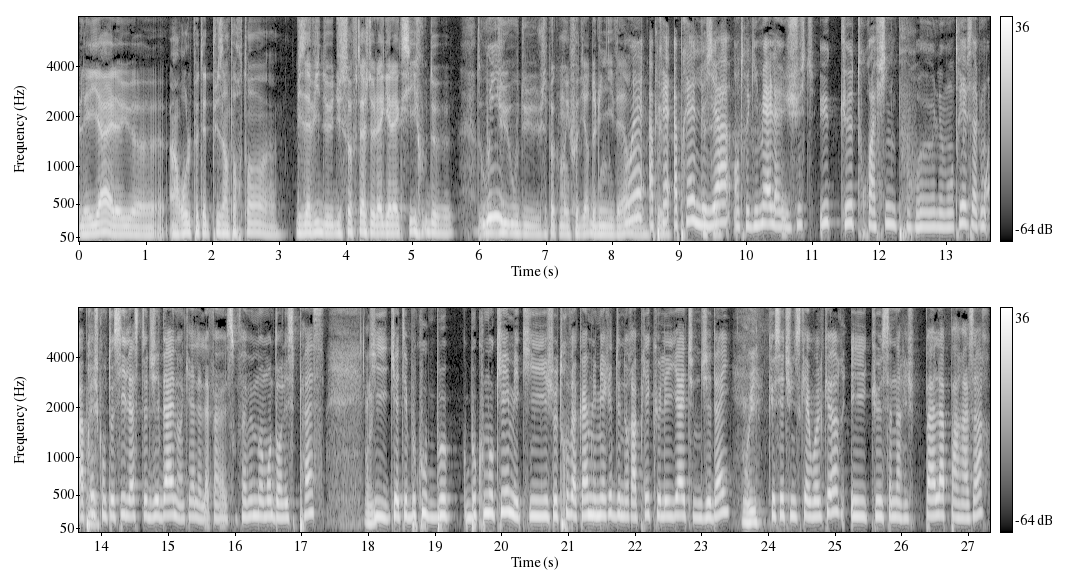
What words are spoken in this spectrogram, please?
Leia, elle a eu un rôle peut-être plus important vis-à-vis du, du sauvetage de la galaxie ou de... ou Oui. du, ou du, je sais pas comment il faut dire, de l'univers. Ouais, de- que- après, après que Leia, entre guillemets, elle a juste eu que trois films pour euh, le montrer. Ça, bon, après, je compte aussi Last Jedi, dans lequel elle a son fameux moment dans l'espace, Oui. qui, qui a été beaucoup, beau- beaucoup moqué, mais qui, je trouve, a quand même le mérite de nous rappeler que Leia est une Jedi, Oui. que c'est une Skywalker, et que ça n'arrive pas là par hasard.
